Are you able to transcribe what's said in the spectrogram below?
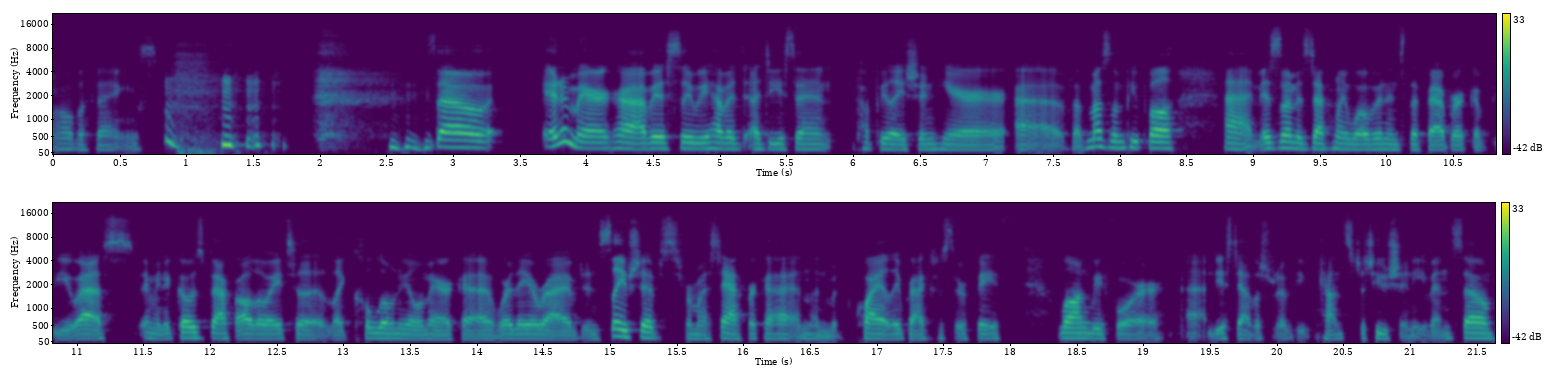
All the things. so in America, obviously, we have a, a decent population here of, of Muslim people. Um, Islam is definitely woven into the fabric of the U.S. I mean, it goes back all the way to like colonial America, where they arrived in slave ships from West Africa and then would quietly practice their faith long before uh, the establishment of the Constitution, even. So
